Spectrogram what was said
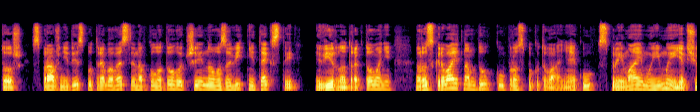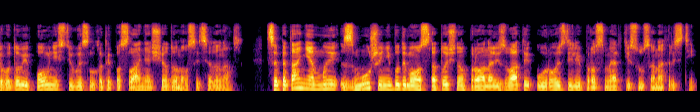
Тож, справжній диспут треба вести навколо того, чи новозавітні тексти, вірно трактовані, розкривають нам думку про спокутування, яку сприймаємо і ми, якщо готові повністю вислухати послання, що доноситься до нас. Це питання ми змушені будемо остаточно проаналізувати у розділі про смерть Ісуса на Христі.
